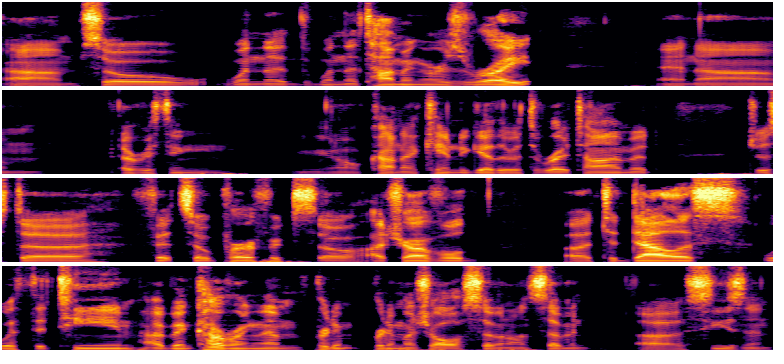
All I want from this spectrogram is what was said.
Um, so when the when the timing was right and um, everything you know kind of came together at the right time, it just uh, fit so perfect. So I traveled uh, to Dallas with the team. I've been covering them pretty pretty much all seven on seven uh, season,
